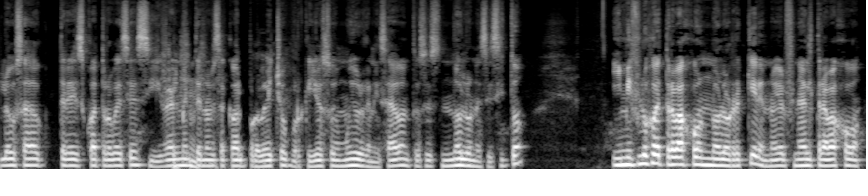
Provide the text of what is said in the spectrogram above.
lo he usado tres, cuatro veces y realmente no le he sacado el provecho porque yo soy muy organizado, entonces no lo necesito. Y mi flujo de trabajo no lo requiere, ¿no? Y al final trabajo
